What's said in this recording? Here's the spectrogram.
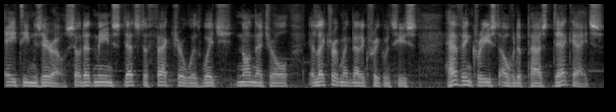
18 zeros. So that means that's the factor with which non natural electromagnetic frequencies have increased over the past decades.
